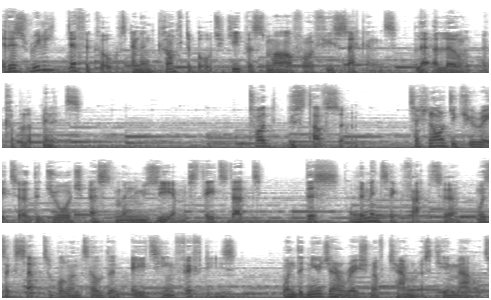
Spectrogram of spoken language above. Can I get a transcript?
It is really difficult and uncomfortable to keep a smile for a few seconds, let alone a couple of minutes. Todd Gustafson, technology curator at the George Eastman Museum, states that this limiting factor was acceptable until the 1850s when the new generation of cameras came out,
